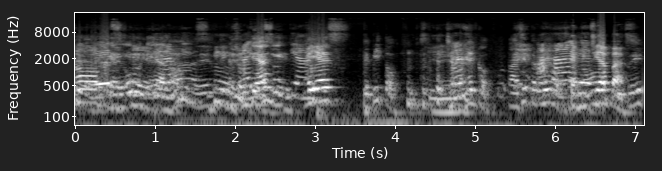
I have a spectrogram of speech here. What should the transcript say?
No, es un ya, ¿no? tianguis. Es un Allá es un tianguis. tianguis. Ella es Tepito. Sí. Chameco. Así te Ajá, En ya es Chiapas. Sí.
